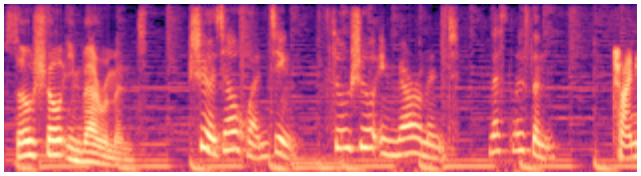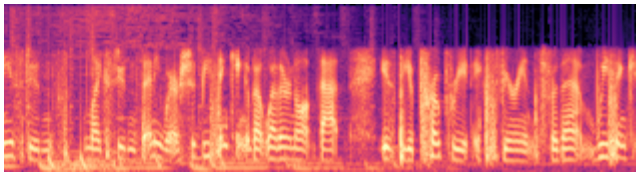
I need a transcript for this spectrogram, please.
social environment, 社交环境，social environment。Let's listen. Chinese students, like students anywhere, should be thinking about whether or not that is the appropriate experience for them. We think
